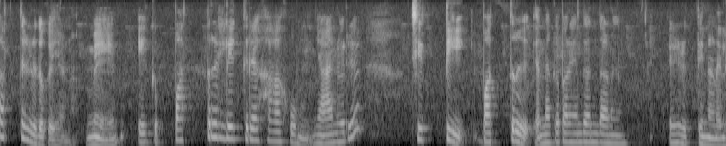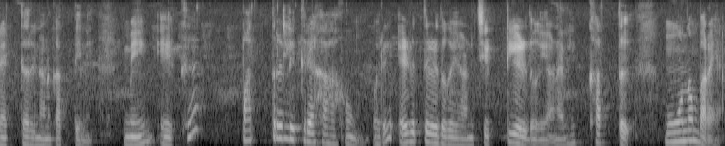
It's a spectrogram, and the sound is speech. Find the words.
കത്ത് എഴുതുകയാണ്. മേം ഏക്ക് പത്ര ലിഖ് രഹാഹും ഞാനൊരു ചിട്ടി പത്ര എന്നൊക്കെ പറയുന്നത് എന്താണ്? എഴുത്തിനാണ് ലെറ്ററിനാണ് കത്തിന്. മെയിൻ ഏക്ക് പത്ര ലിഖ് രഹാഹും ഒരു എഴുത്തെഴുതുകയാണ് ചിട്ടി എഴുതുകയാണ് അല്ലെങ്കിൽ കത്ത് മൂന്നും പറയാം.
